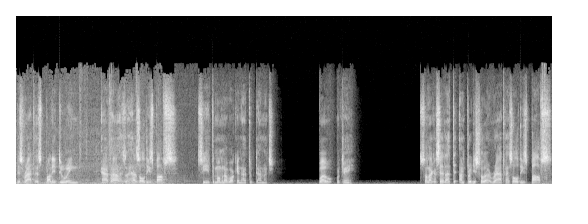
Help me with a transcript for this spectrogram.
This rat is probably doing... Has, has all these buffs. See, at the moment I walk in, I took damage. Whoa, okay. So like I said, I I'm pretty sure that rat has all these buffs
